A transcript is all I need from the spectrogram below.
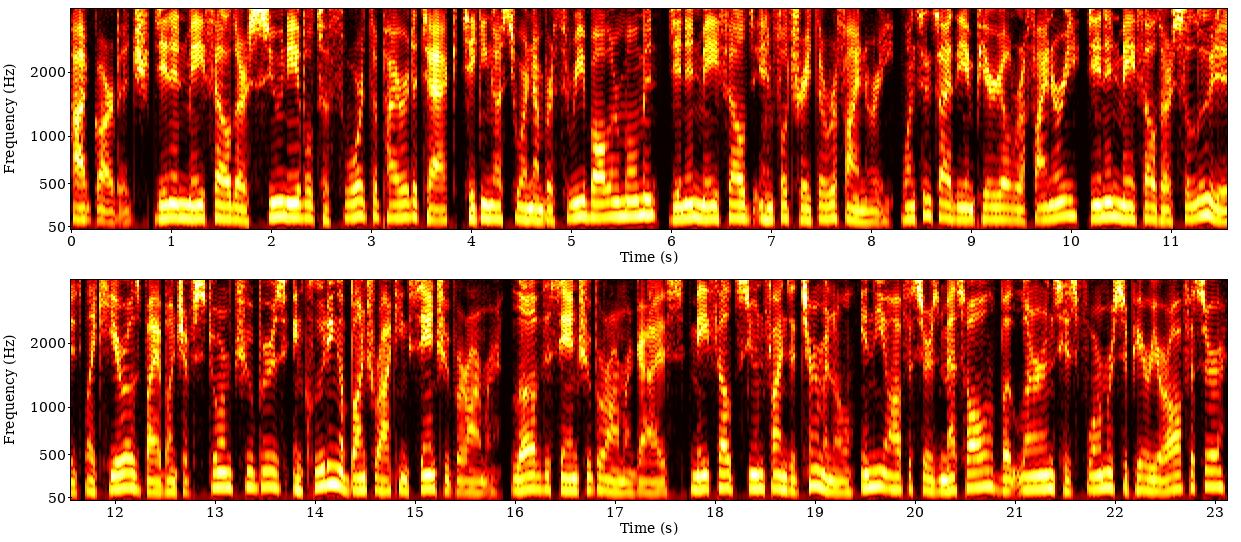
hot garbage. Din and Mayfeld are soon able to thwart the pirate attack, taking us to our number 3 baller moment. Din and Mayfeld infiltrate the refinery. Once inside the Imperial refinery, Din and Mayfeld are saluted like heroes by a bunch of stormtroopers, including a bunch rocking sandtrooper armor. Love the sandtrooper armor, guys. Mayfeld soon finds a terminal in the officer's mess hall, but learns his former superior officer,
